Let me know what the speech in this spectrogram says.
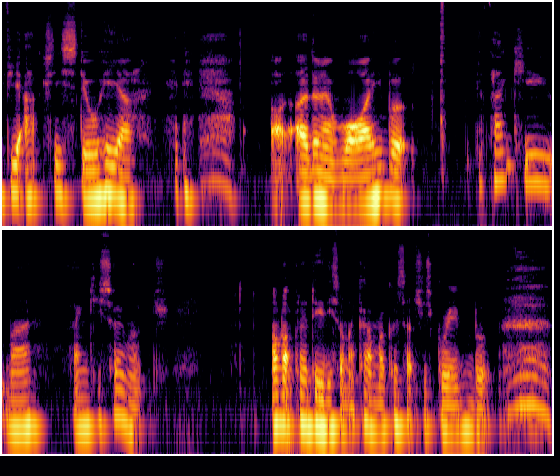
If you're actually still here, I, I don't know why, but thank you, man. Thank you so much. I'm not going to do this on the camera because that's just grim, but.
